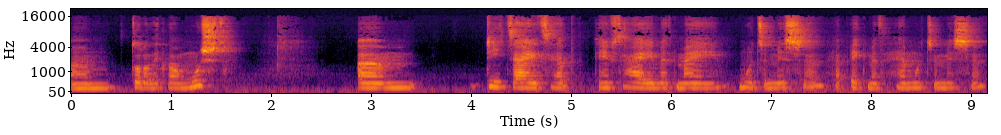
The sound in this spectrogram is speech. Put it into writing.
Um, totdat ik wel moest. Um, die tijd heb, heeft hij met mij moeten missen. Heb ik met hem moeten missen.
